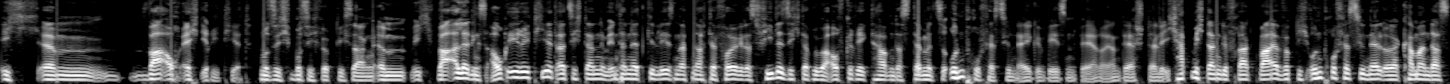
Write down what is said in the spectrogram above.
Ich ähm, war auch echt irritiert, muss ich, muss ich wirklich sagen. Ähm, ich war allerdings auch irritiert, als ich dann im Internet gelesen habe nach der Folge, dass viele sich darüber aufgeregt haben, dass Stamets so unprofessionell gewesen wäre an der Stelle. Ich habe mich dann gefragt, war er wirklich unprofessionell oder kann man das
